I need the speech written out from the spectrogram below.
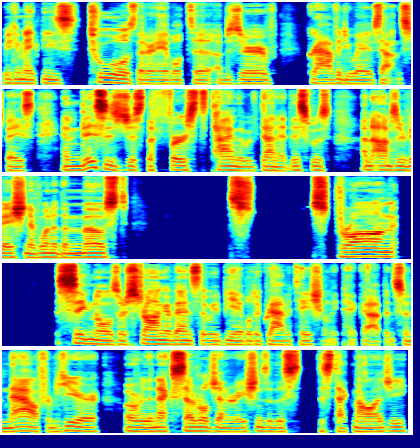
We can make these tools that are able to observe gravity waves out in space. And this is just the first time that we've done it. This was an observation of one of the most st- strong signals or strong events that we'd be able to gravitationally pick up. And so now from here over the next several generations of this this technology,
